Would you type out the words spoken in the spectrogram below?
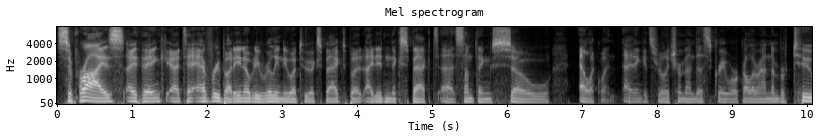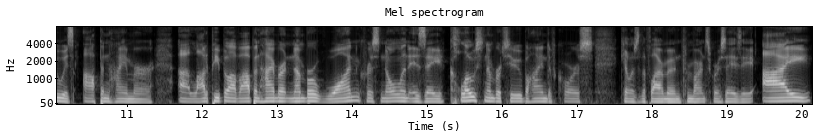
surprise, I think, uh, to everybody. Nobody really knew what to expect, but I didn't expect uh, something so eloquent. I think it's really tremendous. Great work all around. Number two is Oppenheimer. a lot of people have Oppenheimer at number one. Chris Nolan is a close number two behind, of course, Killers of the Flower Moon from Martin Scorsese. I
